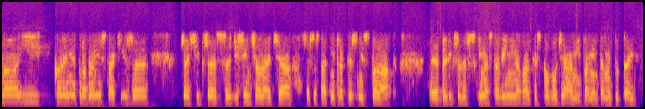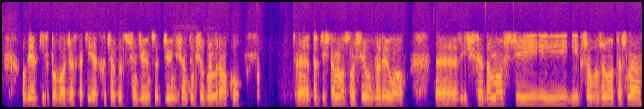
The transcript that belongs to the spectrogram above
No i kolejny problem jest taki, że Czesi przez dziesięciolecia, przez ostatnie praktycznie 100 lat e, byli przede wszystkim nastawieni na walkę z powodziami. Pamiętamy tutaj o wielkich powodziach, takich jak chociażby w 1997 roku. To gdzieś tam mocno się wyryło w ich świadomości i, i przełożyło też na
